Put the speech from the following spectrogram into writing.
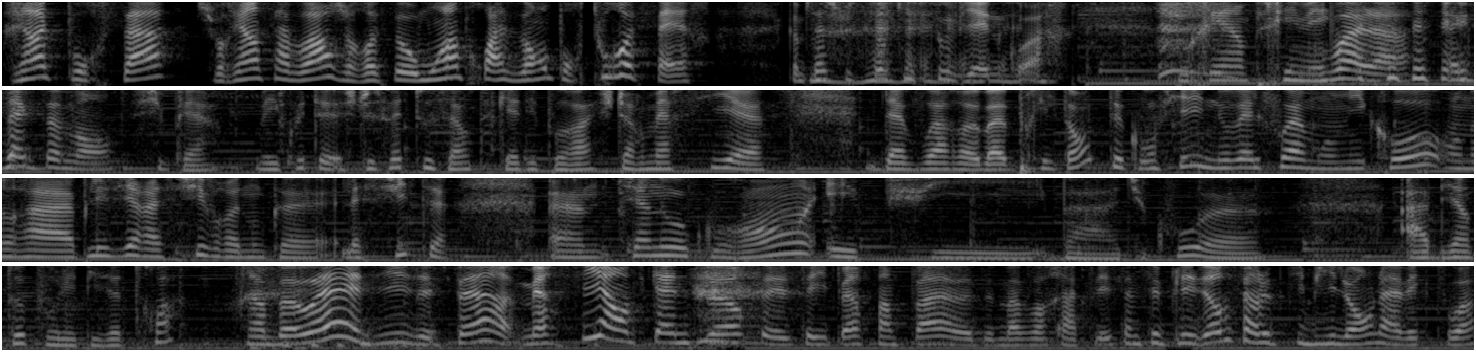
Rien que pour ça, je veux rien savoir. Je refais au moins trois ans pour tout refaire. Comme ça, je suis sûre qu'ils se souviennent, quoi. Pour réimprimer. Voilà, exactement. Super. Mais écoute, euh, je te souhaite tout ça en tout cas, Déborah. Je te remercie euh, d'avoir euh, bah, pris le temps de te confier une nouvelle fois à mon micro. On aura plaisir à suivre donc euh, la suite. Tiens-nous au courant et puis bah du coup à bientôt pour l'épisode 3. Ah bah ouais, dis, j'espère. Merci, hein, en tout cas, Anne-Fleur. C'est c'est hyper sympa de m'avoir rappelé. Ça me fait plaisir de faire le petit bilan, là, avec toi.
